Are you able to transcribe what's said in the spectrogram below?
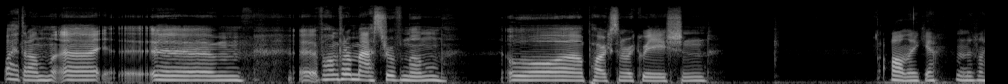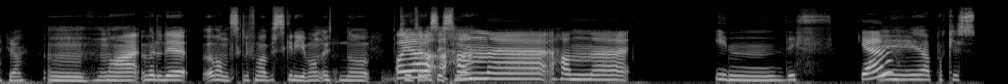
Hva heter han? Uh, uh, uh, han fra Master of None og Parks and Recreation. Aner ikke hvem du snakker om. Mm, nå er veldig vanskelig for meg å beskrive han uten å Å oh, ja, til rasisme. han, eh, han eh, indiske Ja, pakistansk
